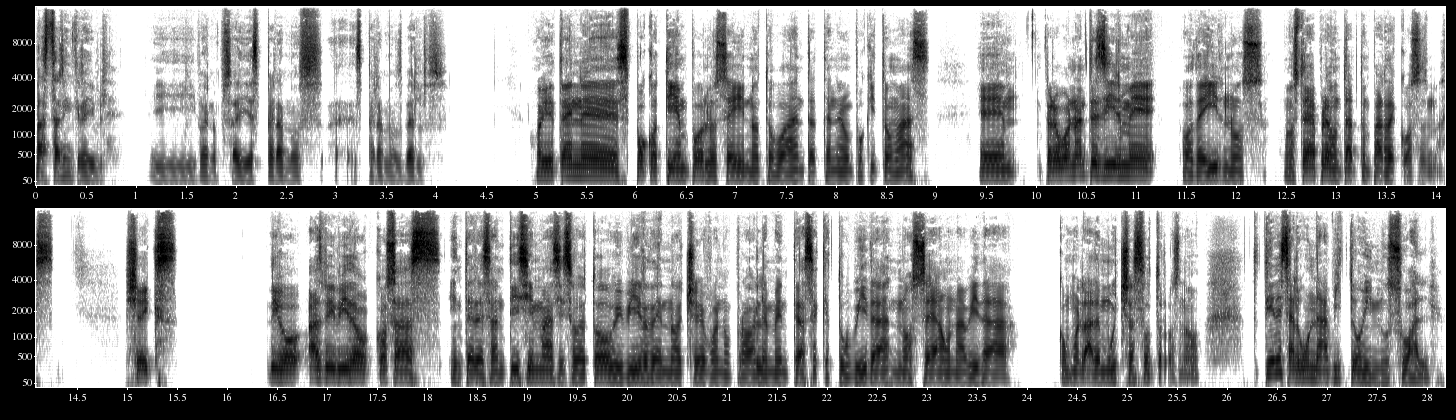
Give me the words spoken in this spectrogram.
Va a estar increíble. Y bueno, pues ahí esperamos, esperamos verlos. Oye, tienes poco tiempo, lo sé, y no te voy a entretener un poquito más. Em, pero bueno, antes de irme o de irnos, me gustaría preguntarte un par de cosas más. Shakes, digo, has vivido cosas interesantísimas y sobre todo vivir de noche, bueno, probablemente hace que tu vida no sea una vida como la de muchos otros, ¿no? ¿Tienes algún hábito inusual?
